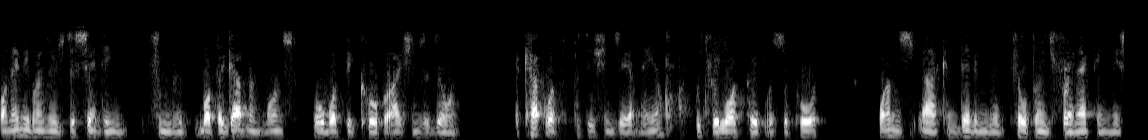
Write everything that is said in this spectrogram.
on anyone who's dissenting from what the government wants or what big corporations are doing. A couple of petitions out now, which we'd like people to support. One's uh, condemning the Philippines for enacting this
